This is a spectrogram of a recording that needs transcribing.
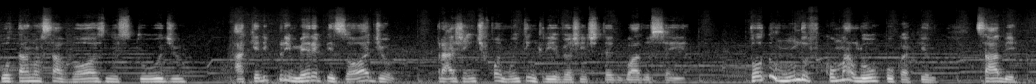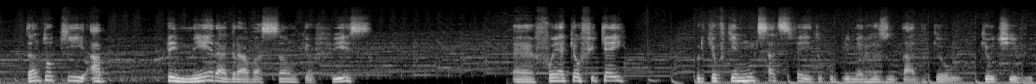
botar nossa voz no estúdio. Aquele primeiro episódio pra gente foi muito incrível a gente ter dublado o. Todo mundo ficou maluco com aquilo, sabe? Tanto que a primeira gravação que eu fiz é, foi a que eu fiquei, porque eu fiquei muito satisfeito com o primeiro resultado que eu, que eu tive.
